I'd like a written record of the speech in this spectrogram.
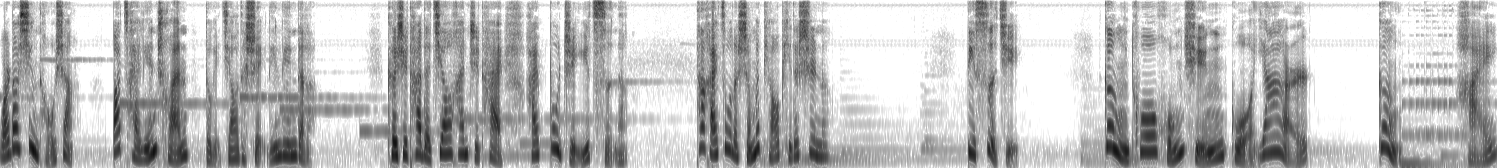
玩到兴头上，把采莲船都给浇得水淋淋的了。可是她的娇憨之态还不止于此呢，她还做了什么调皮的事呢？第四句，更脱红裙裹鸭儿，更，还，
